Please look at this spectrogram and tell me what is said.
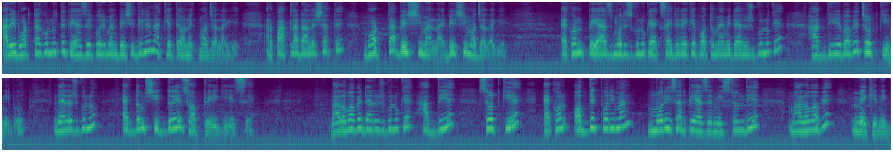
আর এই ভর্তাগুলোতে পেঁয়াজের পরিমাণ বেশি দিলে না খেতে অনেক মজা লাগে। আর পাতলা ডালের সাথে ভর্তা বেশি মানায়, বেশি মজা লাগে। এখন পেঁয়াজ, মরিচগুলোকে এক সাইডে রেখে প্রথমে আমি ঢেঁড়সগুলোকে হাত দিয়ে এভাবে চটকিয়ে নিব। ঢেঁড়সগুলো একদম সিদ্ধ হয়ে সফট হয়ে গিয়েছে। ভালোভাবে ঢেঁড়সগুলোকে হাত দিয়ে চটকিয়ে এখন অর্ধেক পরিমাণ মরিচ আর পেঁয়াজের মিশ্রণ দিয়ে ভালোভাবে মেখে নিব।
